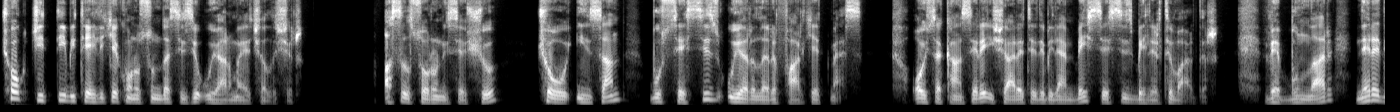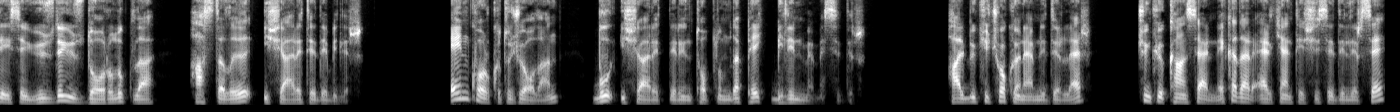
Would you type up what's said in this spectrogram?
çok ciddi bir tehlike konusunda sizi uyarmaya çalışır. Asıl sorun ise şu, çoğu insan bu sessiz uyarıları fark etmez. Oysa kansere işaret edebilen beş sessiz belirti vardır. Ve bunlar neredeyse yüzde yüz doğrulukla hastalığı işaret edebilir. En korkutucu olan bu işaretlerin toplumda pek bilinmemesidir. Halbuki çok önemlidirler. Çünkü kanser ne kadar erken teşhis edilirse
